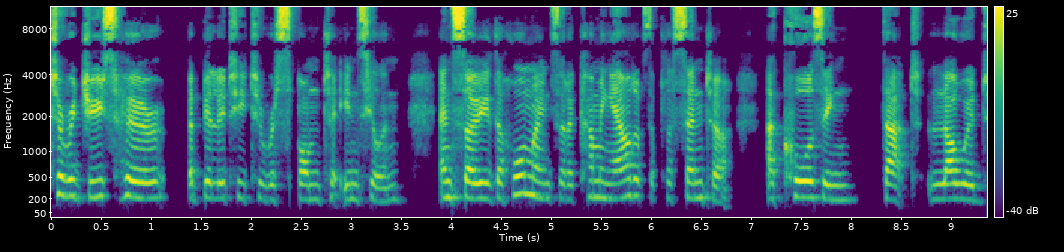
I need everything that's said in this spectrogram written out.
to reduce her ability to respond to insulin. And so the hormones that are coming out of the placenta are causing that lowered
